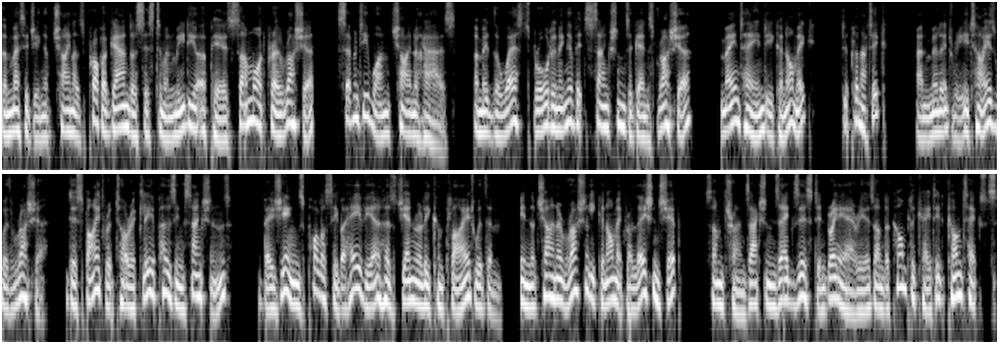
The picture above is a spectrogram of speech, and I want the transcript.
the messaging of China's propaganda system and media appears somewhat pro-Russia. 71 China has, amid the West's broadening of its sanctions against Russia, maintained economic, diplomatic, and military ties with Russia. Despite rhetorically opposing sanctions, Beijing's policy behavior has generally complied with them. In the China-Russia economic relationship, some transactions exist in gray areas under complicated contexts,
